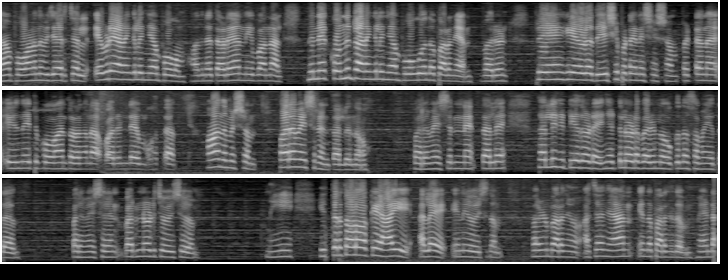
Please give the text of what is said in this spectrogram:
ഞാൻ പോകണമെന്ന് വിചാരിച്ചാൽ എവിടെയാണെങ്കിലും ഞാൻ പോകും. അതിനെ തടയാൻ നീ വന്നാൽ നിന്നെ കൊന്നിട്ടാണെങ്കിലും ഞാൻ പോകുമെന്ന് പറഞ്ഞ് വരുൺ പ്രിയങ്കയോട് ദേഷ്യപ്പെട്ടതിന് ശേഷം പെട്ടെന്ന് എഴുന്നേറ്റ് പോകാൻ തുടങ്ങുന്ന വരുണിന്റെ മുഖത്ത് ആ നിമിഷം പരമേശ്വരൻ തല്ലുന്നു. പരമേശ്വരനെ തല്ലെ തല്ല് കിട്ടിയതോടെ ഞെട്ടലോടെ വരുൺ നോക്കുന്ന സമയത്ത് പരമേശ്വരൻ വരുണിനോട് ചോദിച്ചു നീ ഇത്രത്തോളമൊക്കെ ആയി അല്ലേ? എന്ന് ചോദിച്ചതും വരുൺ പറഞ്ഞു അച്ഛാ ഞാൻ എന്ന് പറഞ്ഞതും വേണ്ട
